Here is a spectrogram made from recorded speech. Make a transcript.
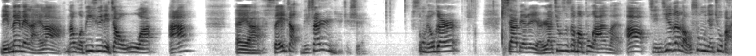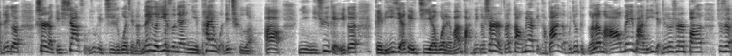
林妹妹来了，那我必须得招呼啊啊！哎呀，谁整的事儿呢？这是宋刘根儿。下边的人啊，就是这么不安稳啊！紧接着老宋呢，就把这个事儿啊给下属就给支过去了。那个意思呢，你派我的车啊，你你去给一个给李姐给接过来，完把那个事儿咱当面给他办了，不就得了吗？啊，没把李姐这个事儿帮，就是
